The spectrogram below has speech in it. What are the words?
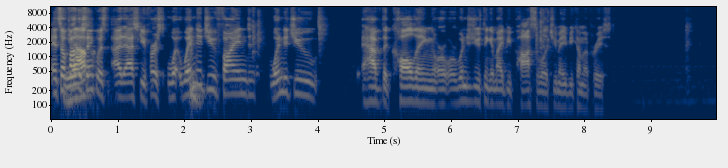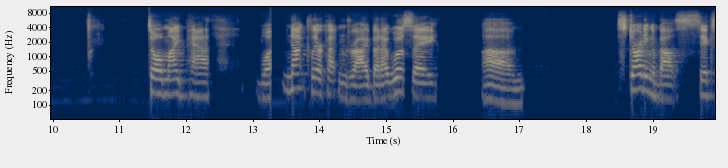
and so, Father yep. Sandquist, I'd ask you first: when did you find? When did you have the calling, or, or when did you think it might be possible that you may become a priest? So my path was not clear cut and dry, but I will say, um, starting about sixth,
